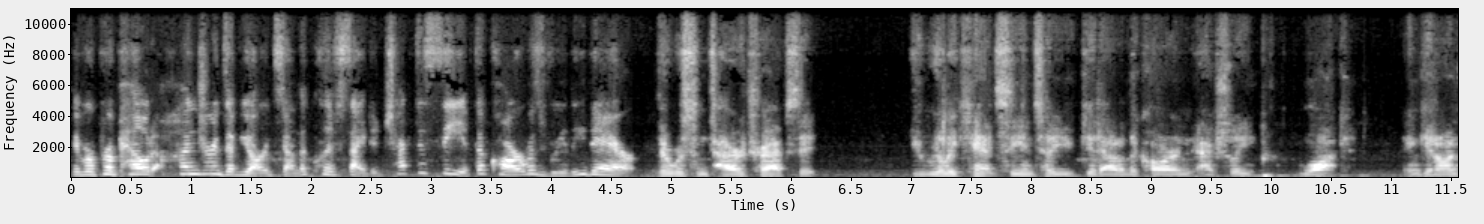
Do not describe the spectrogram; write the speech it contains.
They were propelled hundreds of yards down the cliffside to check to see if the car was really there. There were some tire tracks that you really can't see until you get out of the car and actually walk and get on.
